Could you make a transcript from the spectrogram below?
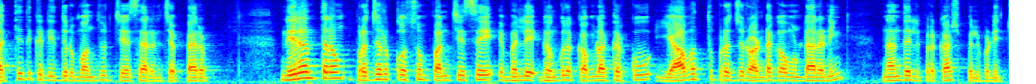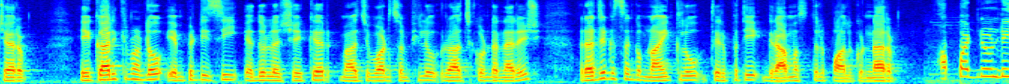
అత్యధిక నిధులు మంజూరు చేశారని చెప్పారు. నిరంతరం ప్రజల కోసం పనిచేసే ఎమ్మెల్యే గంగుల కమలాకర్కు యావత్తు ప్రజలు అండగా ఉండాలని నందెల్లి ప్రకాష్ పిలుపునిచ్చారు. ఈ కార్యక్రమంలో ఎంపీటీసీ ఎదుళ్ళ శేఖర్ మాజీ వార్డు సభ్యులు రాజకొండ నరేష్ రజక సంఘం నాయకులు తిరుపతి గ్రామస్తులు పాల్గొన్నారు. అప్పటి నుండి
